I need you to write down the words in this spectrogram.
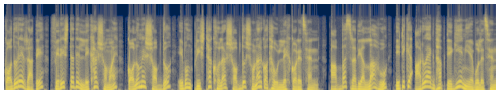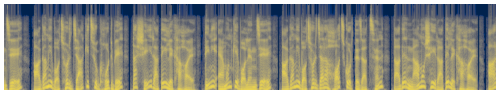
কদরের রাতে ফেরেশতাদের লেখার সময় কলমের শব্দ এবং পৃষ্ঠা খোলার শব্দ শোনার কথা উল্লেখ করেছেন। আব্বাস রাদিয়াল্লাহু এটিকে আরও এক ধাপ তেগিয়ে নিয়ে বলেছেন যে, আগামী বছর যা কিছু ঘটবে তা সেই রাতেই লেখা হয়। তিনি এমনকি বলেন যে, আগামী বছর যারা হজ করতে যাচ্ছেন, তাদের নামও সেই রাতে লেখা হয়। আর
